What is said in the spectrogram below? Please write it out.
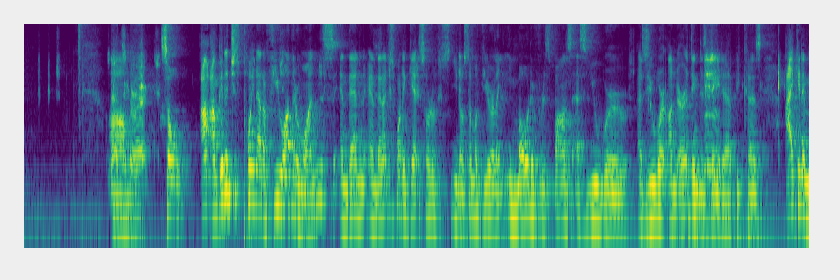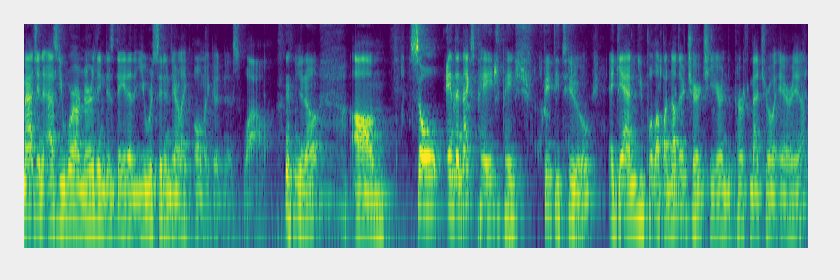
That's Um, correct. So I'm gonna just point out a few other ones, and then and then I just want to get sort of you know some of your like emotive response as you were as you were unearthing this data because I can imagine as you were unearthing this data that you were sitting there like oh my goodness wow you know? Um, so in the next page page 52 again you pull up another church here in the Perth metro area.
